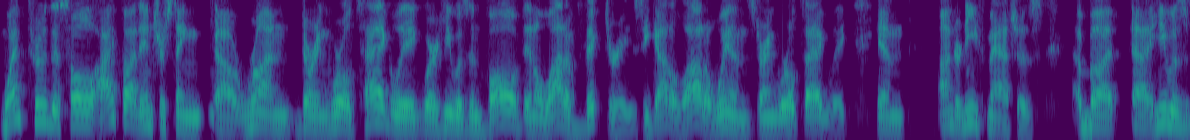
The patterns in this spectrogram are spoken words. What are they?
went through this whole i thought interesting uh, run during world tag league where he was involved in a lot of victories. He got a lot of wins during world tag league in underneath matches but uh, he was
